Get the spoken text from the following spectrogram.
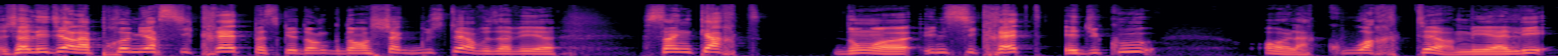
J'allais dire la première secret, parce que dans, chaque booster, vous avez 5 euh, cartes, dont euh, une secret. Et du coup, oh la quarter, mais elle est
